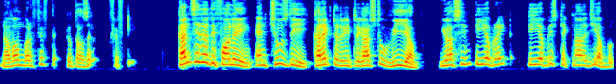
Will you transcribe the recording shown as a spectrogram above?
November 5th, 2015. Consider the following and choose the correct with regards to WE Hub. You have seen T-Hub, right? T-Hub is technology hub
